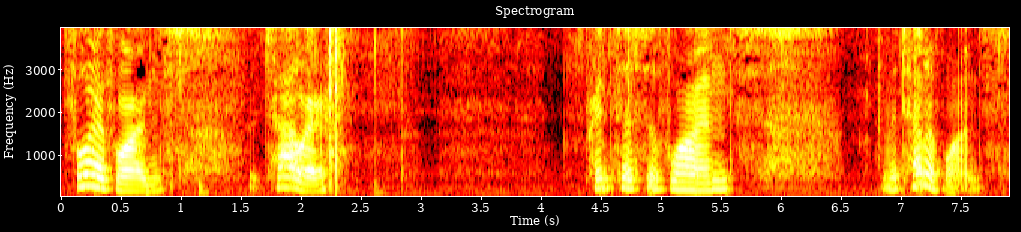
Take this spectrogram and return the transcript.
Four of Wands, the Tower, Princess of Wands, and the Ten of Wands.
